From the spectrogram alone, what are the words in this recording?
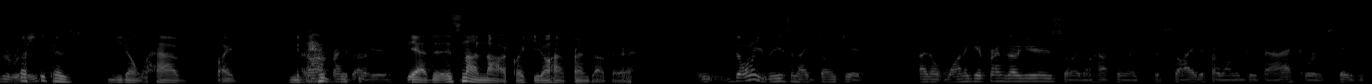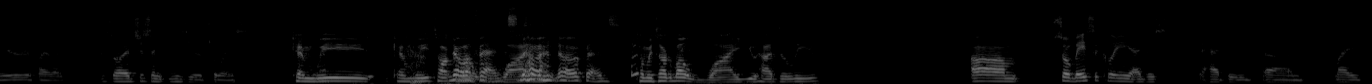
Is it Especially really? because you don't have like I mean I don't have friends this out here. Yeah, it's not a knock. Like you don't have friends out there. And the only reason I don't get I don't want to get friends out here is so I don't have to like decide if I want to go back or stay here if I like so it's just an easier choice. Can we can we talk no about offense. why? No no offense. Can we talk about why you had to leave? Um so basically I just had to um my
